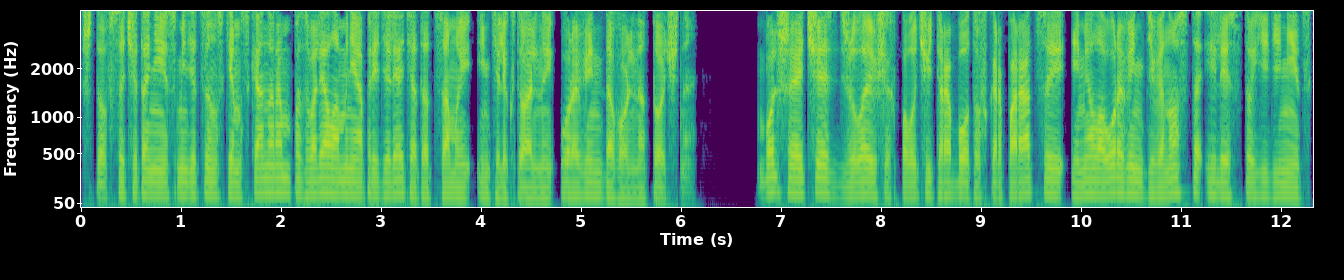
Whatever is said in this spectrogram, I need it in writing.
что в сочетании с медицинским сканером позволяло мне определять этот самый интеллектуальный уровень довольно точно. Большая часть желающих получить работу в корпорации имела уровень 90 или 100 единиц,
